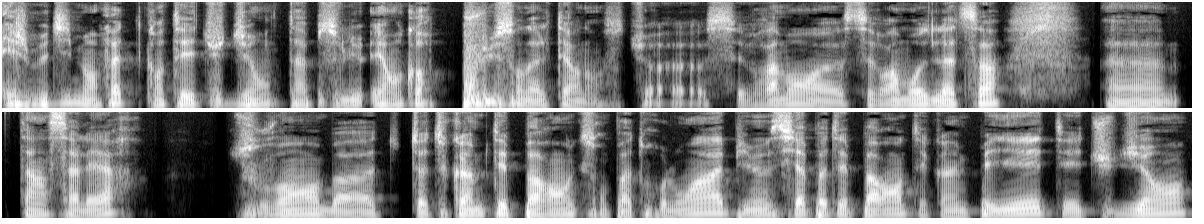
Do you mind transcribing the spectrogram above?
Et je me dis, mais en fait, quand tu es étudiant, t'as absolument, et encore plus en alternance, tu vois, c'est vraiment, euh, c'est vraiment au-delà de ça. Euh, tu as un salaire. Souvent, bah, tu as quand même tes parents qui sont pas trop loin. Et puis, même s'il n'y a pas tes parents, tu es quand même payé, tu es étudiant.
